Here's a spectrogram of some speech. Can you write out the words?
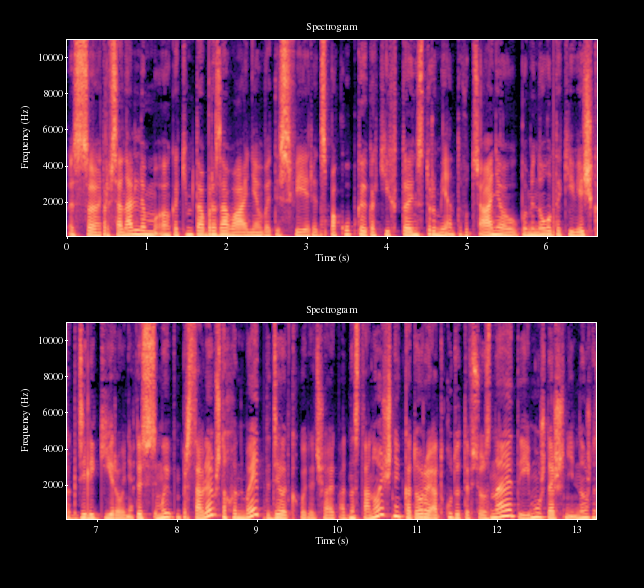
с профессиональным э, каким-то образованием в этой сфере, с покупкой каких-то инструментов. Вот Аня упомянула такие вещи, как делегирование. То есть мы представляем, что хендмейд делает какой-то человек одностаночник, который откуда-то все знает, и ему уже дальше не нужно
